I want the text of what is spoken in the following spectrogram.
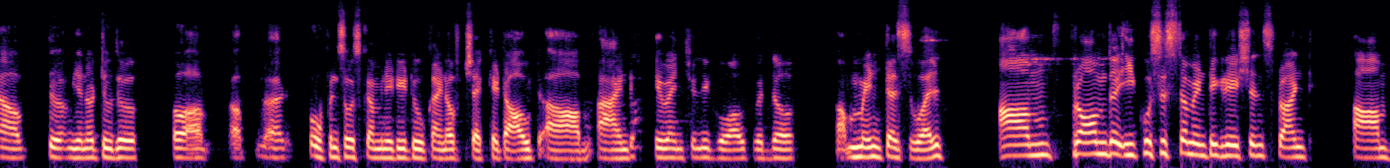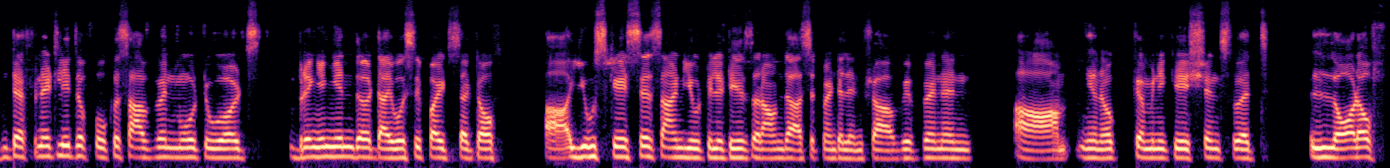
uh, to, you know to the uh, open source community to kind of check it out um, and eventually go out with the uh, mint as well um, from the ecosystem integrations front um, definitely the focus have been more towards bringing in the diversified set of uh, use cases and utilities around the asset mantle infra. We've been in, um, you know, communications with a lot of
